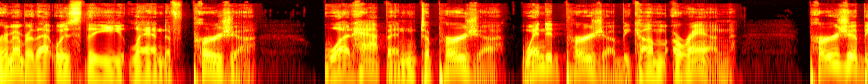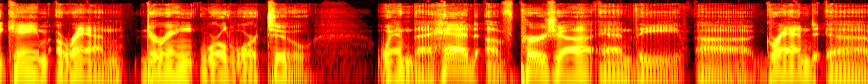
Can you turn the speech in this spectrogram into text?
Remember, that was the land of Persia. What happened to Persia? When did Persia become Iran? Persia became Iran during World War II when the head of Persia and the uh, grand, uh,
